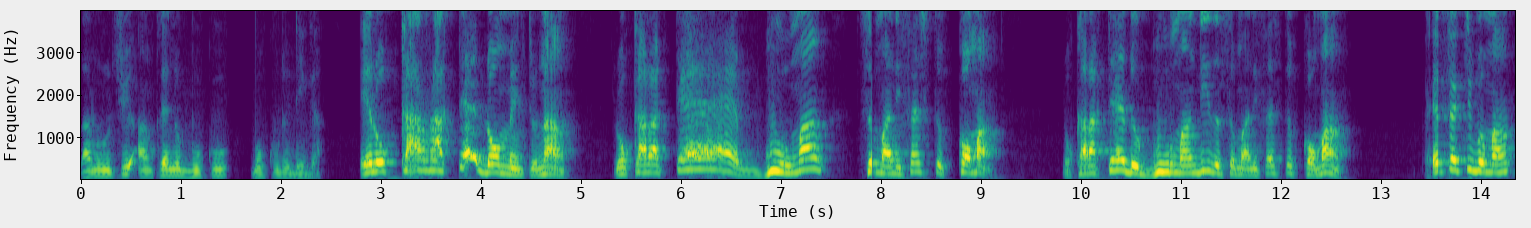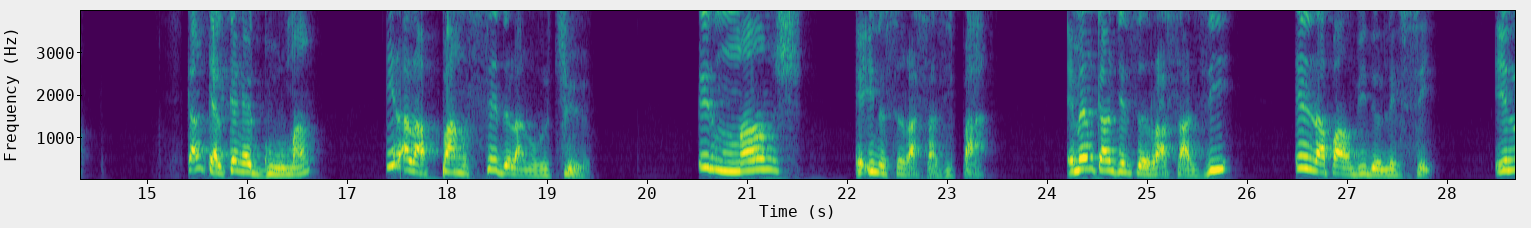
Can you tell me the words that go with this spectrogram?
La nourriture entraîne beaucoup beaucoup de dégâts. Et le caractère donc maintenant, le caractère gourmand se manifeste comment? Le caractère de gourmandise se manifeste comment? Effectivement, quand quelqu'un est gourmand, il a la pensée de la nourriture. Il mange et il ne se rassasie pas. Et même quand il se rassasie, il n'a pas envie de laisser. Il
